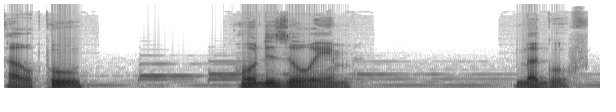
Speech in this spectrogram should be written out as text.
הרפו עוד אזורים בגוף.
